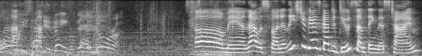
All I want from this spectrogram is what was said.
Always had faith in the Nora. Oh man, that was fun. At least you guys got to do something this time.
